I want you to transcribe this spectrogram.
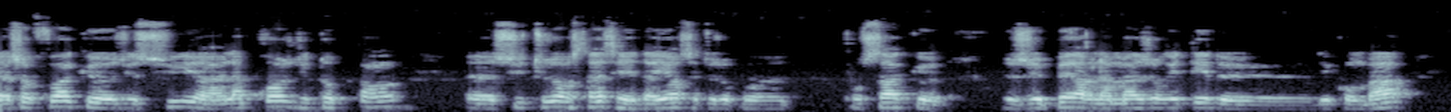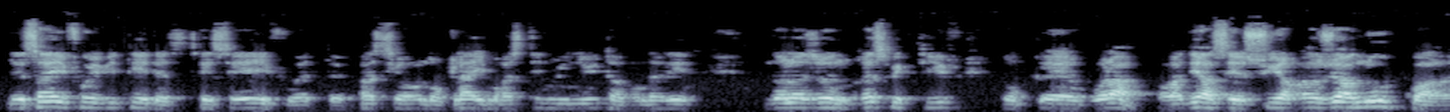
à chaque fois que je suis à l'approche du top 1, euh, je suis toujours en stress et d'ailleurs c'est toujours pour, pour ça que je perds la majorité de, des combats. Et ça, il faut éviter d'être stressé, il faut être patient. Donc là, il me reste une minute avant d'aller dans la zone respective. Donc euh, voilà, on va dire c'est suis un joueur noob quoi.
